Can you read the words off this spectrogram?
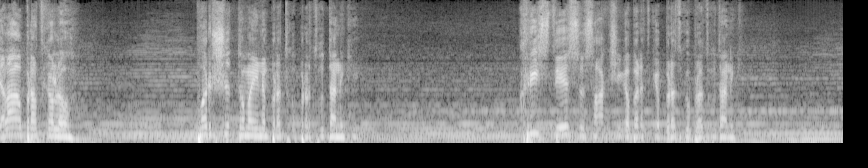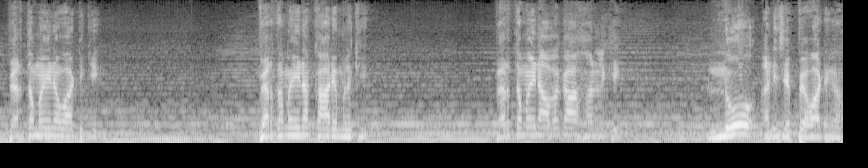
ఎలా బ్రతకాలో? పరిశుద్ధమైన బ్రతుకు బ్రతుకుతానికి. క్రీస్తు సాక్షిగా బ్రతికే బ్రతుకు బ్రతుకుతానికి వ్యర్థమైన వాటికి వ్యర్థమైన కార్యములకి వ్యర్థమైన అవగాహనలకి నో అని చెప్పేవాటిగా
